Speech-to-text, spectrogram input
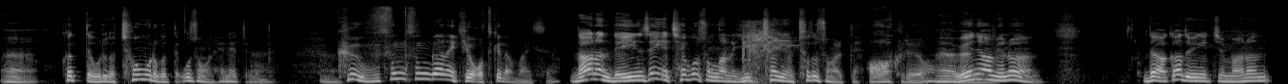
네. 예. 그때 우리가 처음으로 그때 우승을 해냈죠. 그때. 그 우승 순간의 기억 어떻게 남아 있어요? 나는 내 인생의 최고 순간은 2002년 첫 우승할 때. 아 그래요? 예, 왜냐하면은 내가 아까도 얘기했지만은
